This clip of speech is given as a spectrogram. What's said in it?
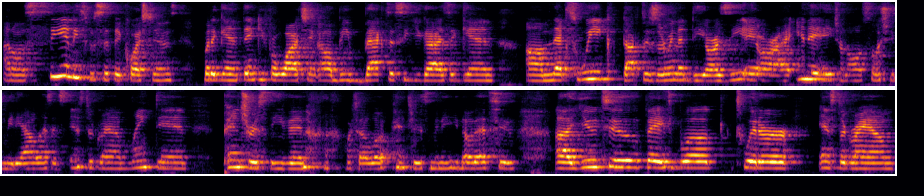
I don't see any specific questions, but again, thank you for watching. I'll be back to see you guys again um, next week. Dr. Zarinah, D R Z A R I N A H on all social media outlets. It's Instagram, LinkedIn, Pinterest, even, which I love Pinterest. Many you know that too. Uh, YouTube, Facebook, Twitter, Instagram.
